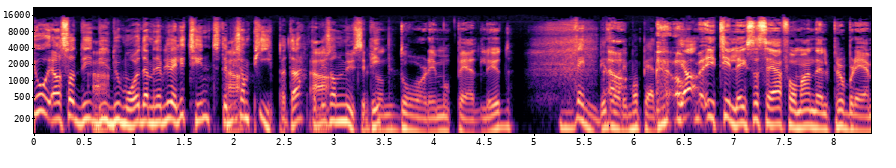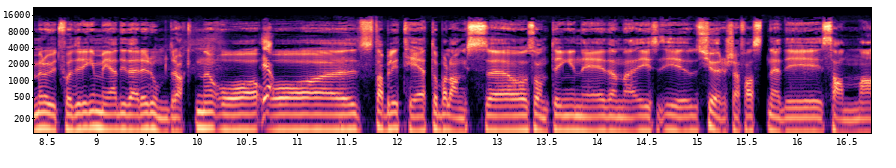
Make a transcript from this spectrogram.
jo, altså, de, de, du må jo det, men det blir veldig tynt. Det blir Ja. sånn pipete. Det blir sånn musepip. Sånn dårlig mopedlyd. Veldig dårlig moped. Og Ja, I tillegg så ser jeg for meg en del problemer og utfordringer med de der romdraktene og, Ja. og stabilitet og balanse og sånne ting ned denne, i, i, kjører seg fast nede i sanda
